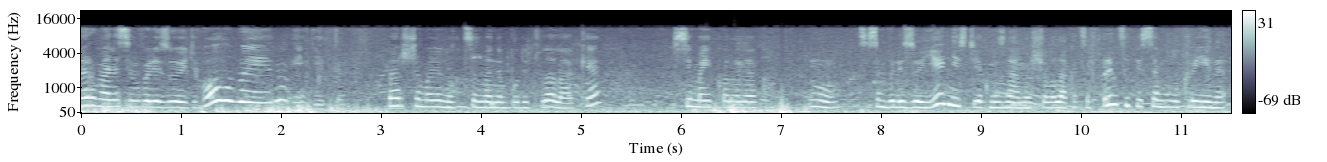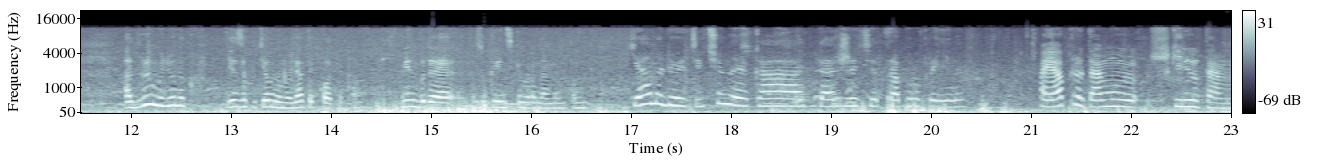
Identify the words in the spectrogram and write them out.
Мир у мене символізують голуби ну, і діти. Перший малюнок це в мене будуть лелеки, сімейка лелек. Ну, це символізує єдність, як ми знаємо, що лелека це в принципі символ України. А другий малюнок я захотіла намаляти котика. Він буде з українським орнаментом. Я малюю дівчину, яка держить прапор України. А я про тему шкільну тему.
